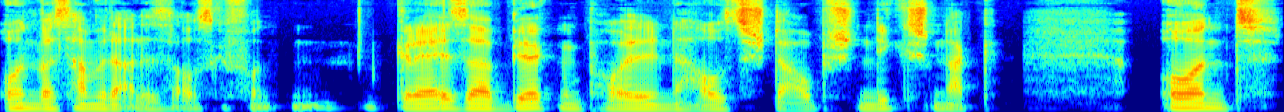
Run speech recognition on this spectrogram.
Und was haben wir da alles rausgefunden? Gräser, Birkenpollen, Hausstaub, Schnickschnack. Und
